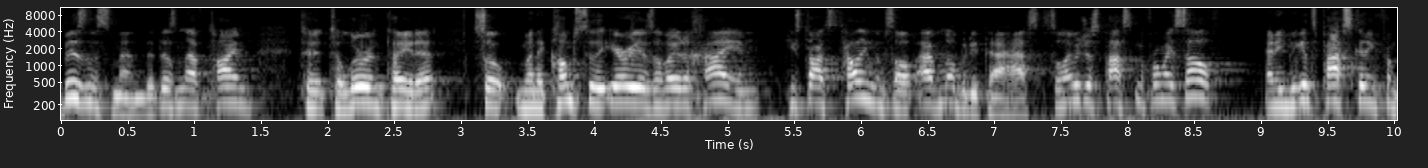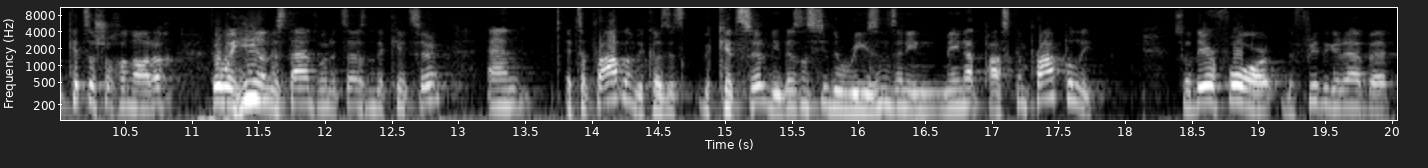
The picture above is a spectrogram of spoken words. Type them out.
businessman that doesn't have time to, to learn Torah. So when it comes to the areas of Eira Chaim, he starts telling himself, I have nobody to ask, so let me just pass him for myself. And he begins passing from Kitzur Shulchan the way he understands what it says in the Kitzur, and it's a problem because it's and he doesn't see the reasons, and he may not pass him properly. So therefore, the Frierdiker Rebbe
